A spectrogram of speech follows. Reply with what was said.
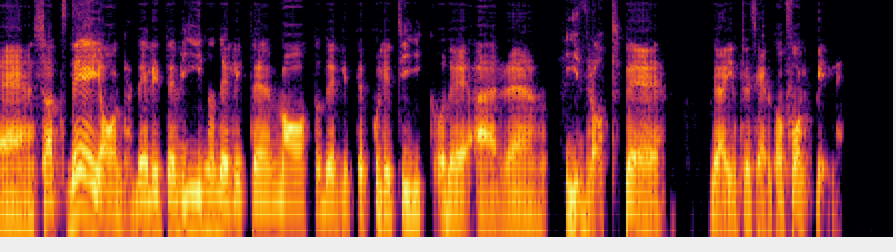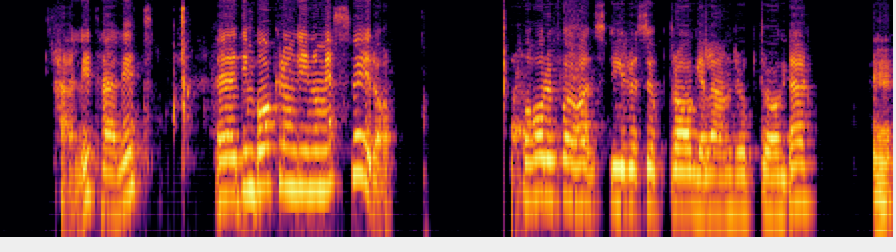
Eh, så att det är jag. Det är lite vin och det är lite mat och det är lite politik och det är eh, idrott. Det är, det är jag intresserad av folkbildning. Härligt, härligt. Eh, din bakgrund inom SV då? Vad har du för styrelseuppdrag eller andra uppdrag där? Eh,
